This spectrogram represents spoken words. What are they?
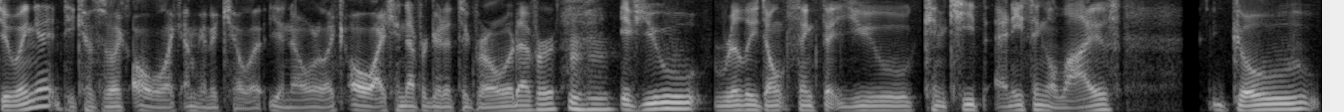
doing it because they're like, oh, like I'm gonna kill it, you know, or like, oh, I can never get it to grow or whatever. Mhm. If you really don't think that you can keep anything alive, go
